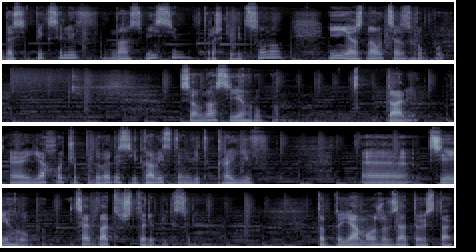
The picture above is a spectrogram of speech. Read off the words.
10 пікселів, у нас 8, трошки відсуну. І я знов це згрупую. Все, в нас є група. Далі. Е, я хочу подивитися, яка відстань від країв е, цієї групи. І це 24 пікселі. Тобто я можу взяти ось так,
